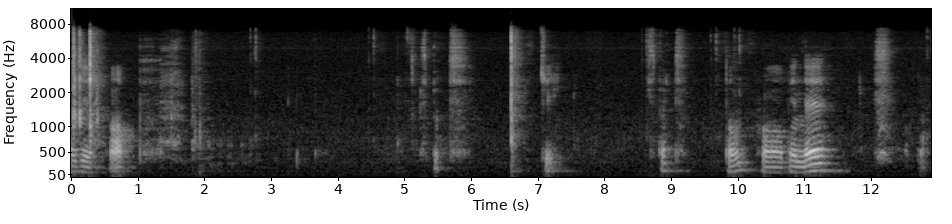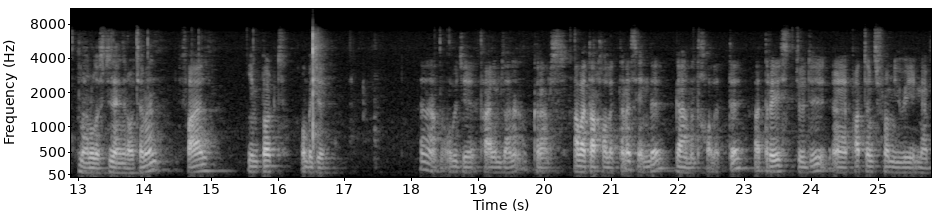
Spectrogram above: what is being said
obj hop export ok export tom hop endi marvelous designer ochaman file import obj. Obj faylimizni kiramiz avatar holatda emas endi garment holatda va trace to the uh, patterns from uv map.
